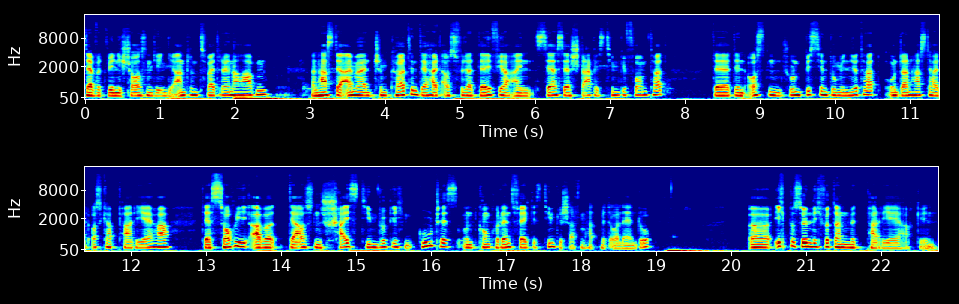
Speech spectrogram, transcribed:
der wird wenig Chancen gegen die anderen zwei Trainer haben. Dann hast du einmal einen Jim Curtin, der halt aus Philadelphia ein sehr, sehr starkes Team geformt hat, der den Osten schon ein bisschen dominiert hat. Und dann hast du halt Oscar Pareja, der, sorry, aber der aus einem Scheiß-Team wirklich ein gutes und konkurrenzfähiges Team geschaffen hat mit Orlando. Äh, ich persönlich würde dann mit Pareja gehen.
